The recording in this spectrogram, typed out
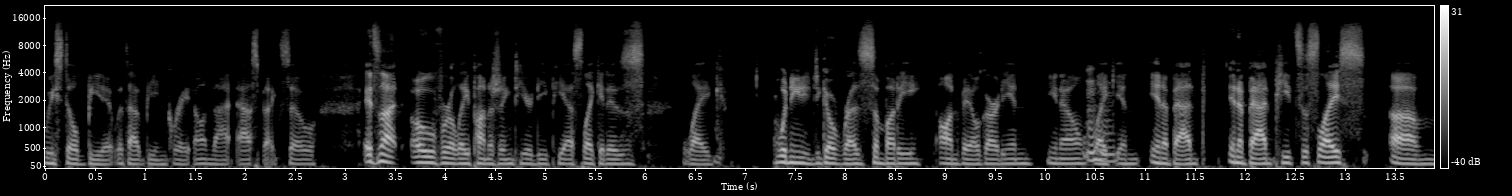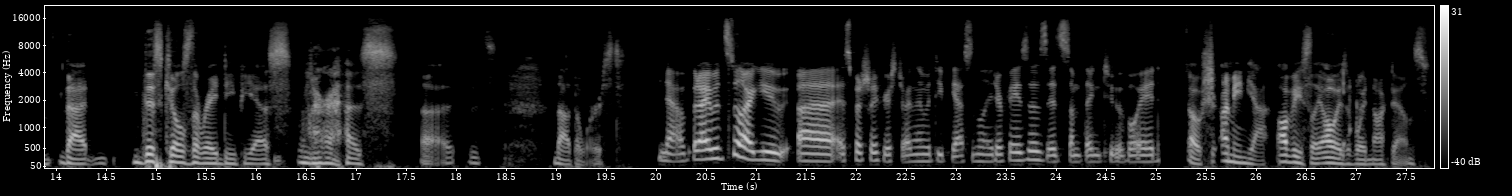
we still beat it without being great on that aspect. So it's not overly punishing to your DPS like it is like when you need to go res somebody on Vale Guardian, you know, Mhm. like in in a bad in a bad pizza slice. Um, that this kills the raid DPS, whereas uh, it's not the worst. No, but I would still argue, uh, especially if you're struggling with DPS in the later phases, it's something to avoid. Oh, sh- I mean, yeah, obviously, always avoid knockdowns,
